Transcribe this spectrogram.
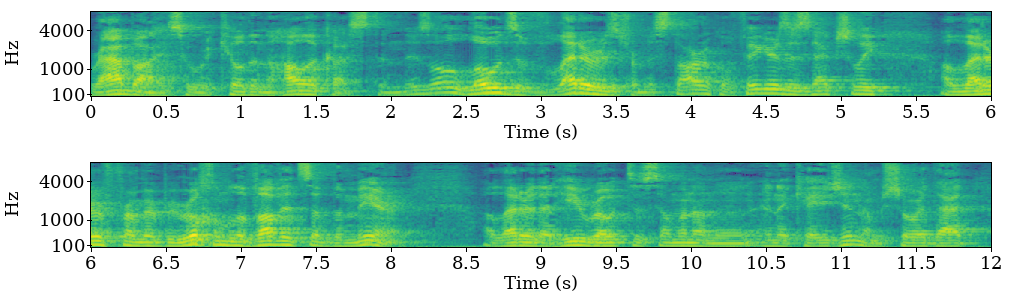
rabbis who were killed in the Holocaust. And there's all loads of letters from historical figures. There's actually a letter from Rabbi Rucham Levovitz of the Mir, a letter that he wrote to someone on a, an occasion. I'm sure that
